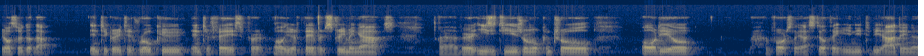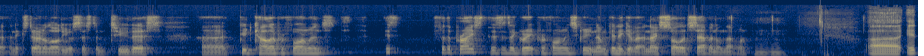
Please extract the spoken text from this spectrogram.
You also got that integrated Roku interface for all your favorite streaming apps. Uh, very easy to use remote control. Audio. Unfortunately, I still think you need to be adding a, an external audio system to this. Uh, good color performance for the price, this is a great performing screen. I'm going to give it a nice solid seven on that one. Mm-hmm. Uh, it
